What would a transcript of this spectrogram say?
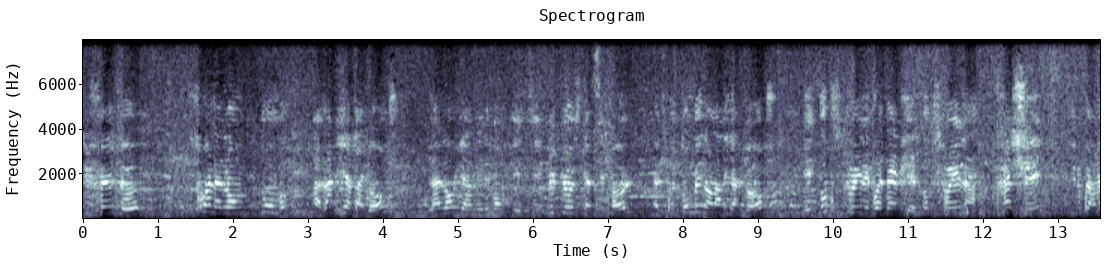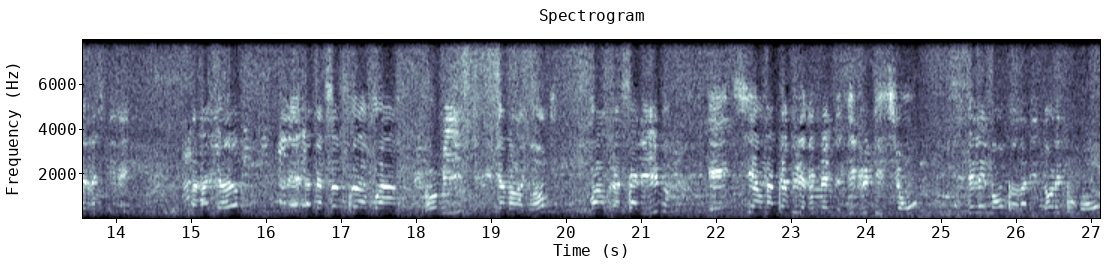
du fait de soit la langue tombe à l'arrière de la gorge, la langue est un élément qui est, une muqueuse qui est assez molle, elle peut tomber dans l'arrière-gorge et obstruer les voies aériennes, obstruer la trachée qui nous permet de respirer. Par ailleurs, la personne peut avoir du vomi qui lui vient dans la gorge, voire de la salive, et si on a perdu les réflexes de déglutition, ces éléments peuvent aller dans les poumons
